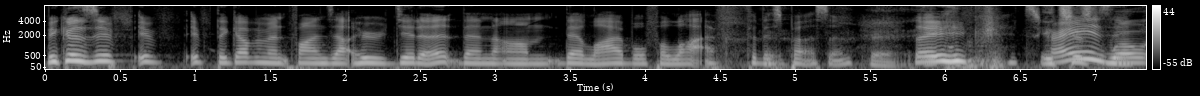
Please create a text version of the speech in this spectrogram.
because if, if, if the government finds out who did it, then um, they're liable for life for this person. Yeah. They, It- it's it's crazy. just well,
